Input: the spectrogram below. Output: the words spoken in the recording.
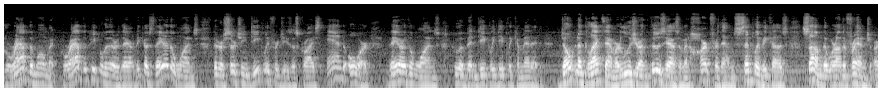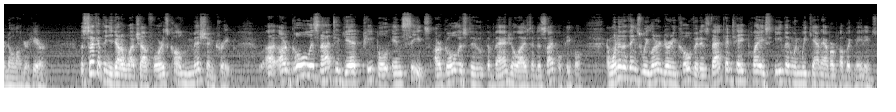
Grab the moment, grab the people that are there because they are the ones that are searching deeply for Jesus Christ and or they are the ones who have been deeply deeply committed. Don't neglect them or lose your enthusiasm and heart for them simply because some that were on the fringe are no longer here. The second thing you got to watch out for is called mission creep. Uh, our goal is not to get people in seats. Our goal is to evangelize and disciple people. And one of the things we learned during COVID is that can take place even when we can't have our public meetings.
